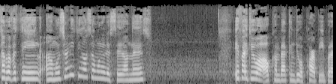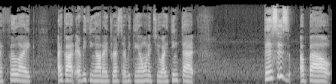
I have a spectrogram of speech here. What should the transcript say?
type of a thing. Um, was there anything else I wanted to say on this? If I do, I'll come back and do a part B, but I feel like I got everything out. I addressed everything I wanted to. I think that this is about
